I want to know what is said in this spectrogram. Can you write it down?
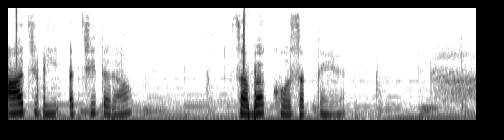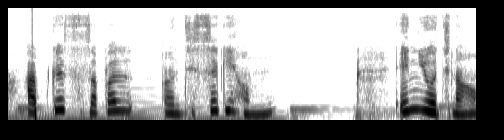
आज भी अच्छी तरह सबक हो सकते हैं। आपके सफल जिससे कि हम इन योजनाओं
